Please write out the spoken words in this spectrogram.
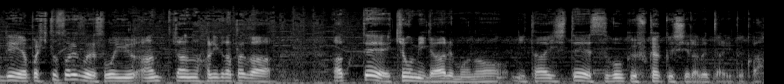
でやっぱ人それぞれそういうアンテナの張り方があって興味があるものに対してすごく深く調べたりとか、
